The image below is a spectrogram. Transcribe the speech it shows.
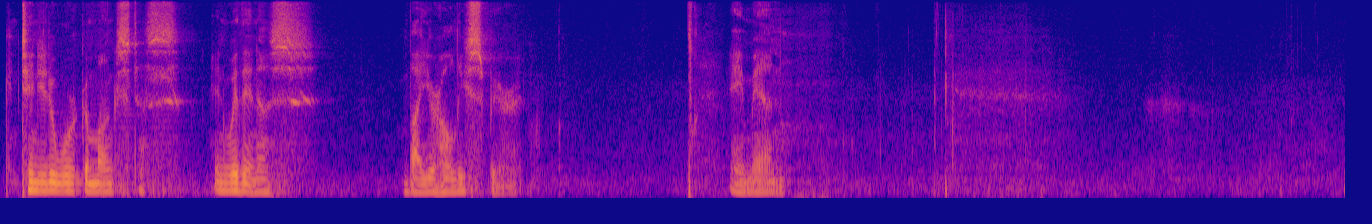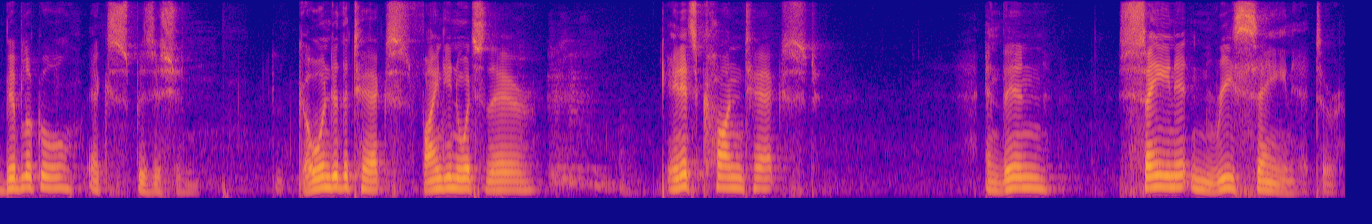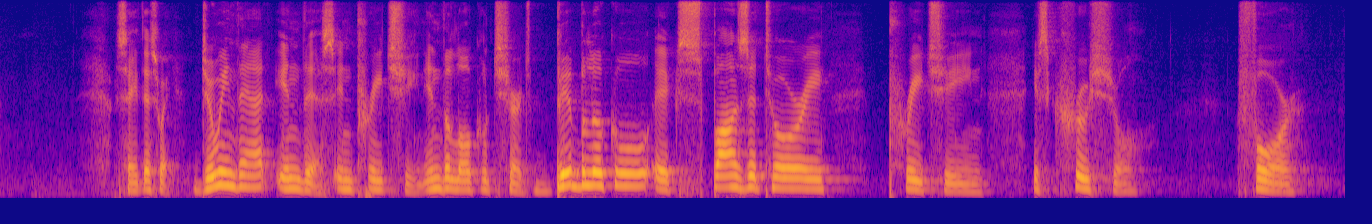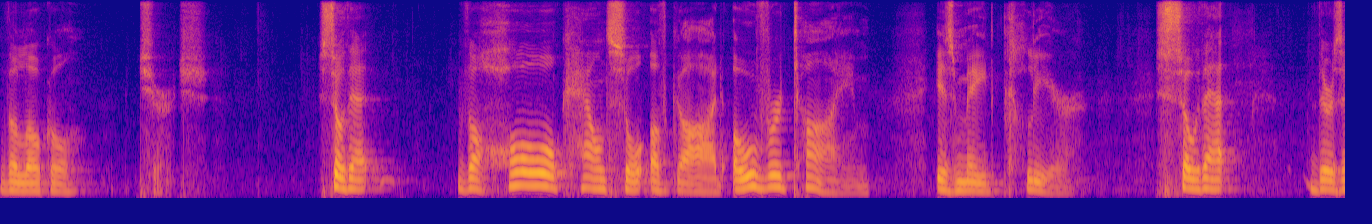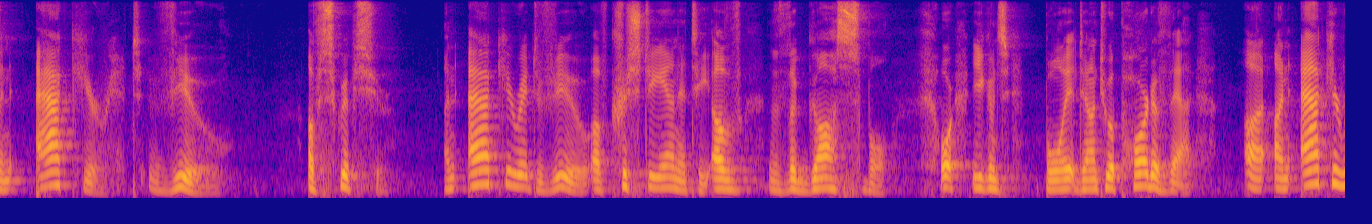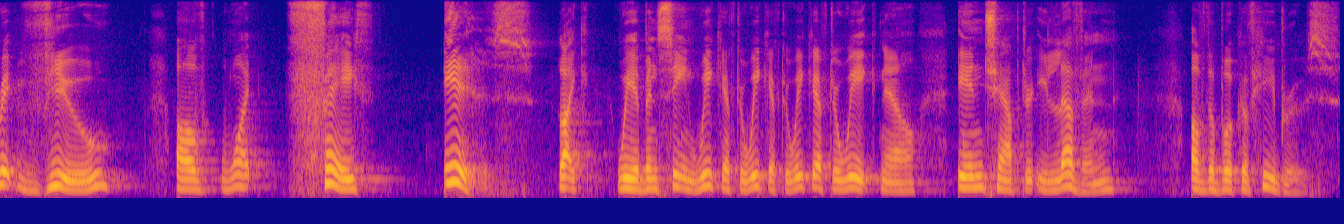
Continue to work amongst us and within us by your Holy Spirit. Amen. Biblical exposition. Go into the text, finding what's there in its context, and then saying it and re-saying it or say it this way doing that in this in preaching in the local church biblical expository preaching is crucial for the local church. So that the whole counsel of God over time is made clear. So that there's an accurate view of Scripture, an accurate view of Christianity, of the gospel, Or you can boil it down to a part of that uh, an accurate view of what faith is. Like we have been seeing week after week after week after week now in chapter 11 of the book of Hebrews.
